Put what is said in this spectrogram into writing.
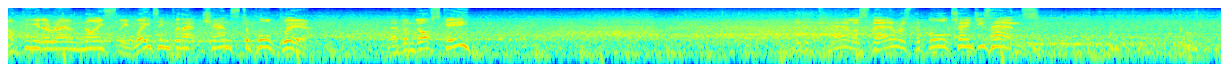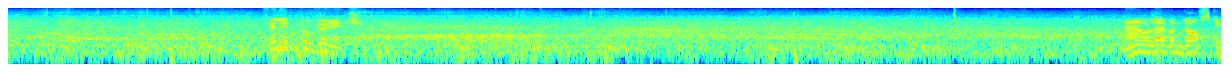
Knocking it around nicely, waiting for that chance to pull clear. Lewandowski. A little careless there as the ball changes hands. Filip. Lewandowski.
